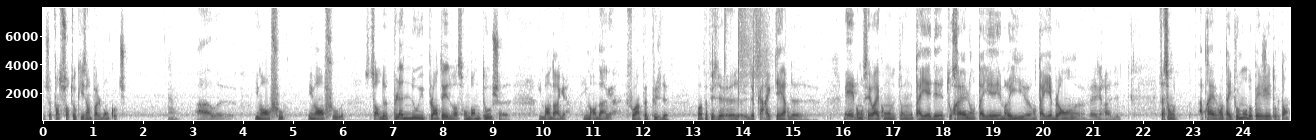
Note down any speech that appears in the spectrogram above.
je pense surtout qu'ils n'ont pas le bon coach. Ah, ah ouais. Il m'en fout. Il m'en fout. Une sorte de plat de nouilles planté devant son banc de touche. Euh, il m'en dingue. Il m'en dingue. Il faut un peu plus de, un peu plus de, caractère. De... Mais bon, c'est vrai qu'on taillait des tourelles, on taillait Emery, on taillait Blanc. Euh, toute façon, après, on taille tout le monde au PSG tout le temps.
